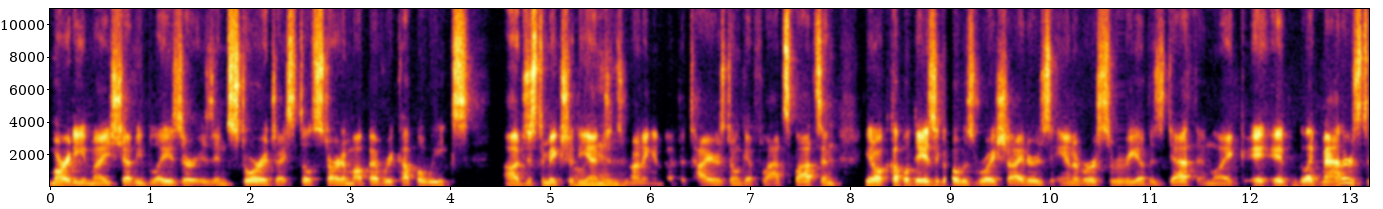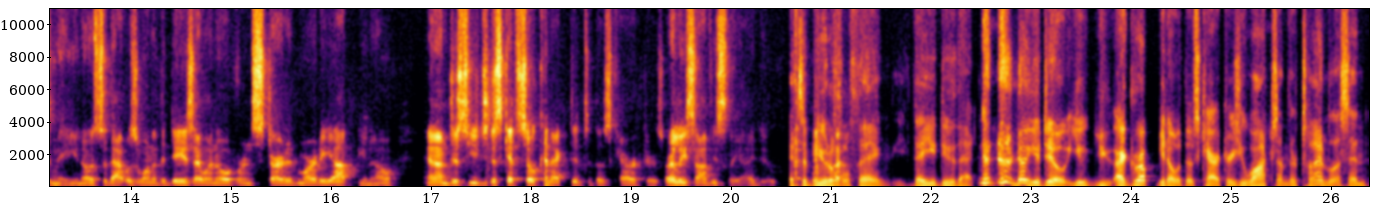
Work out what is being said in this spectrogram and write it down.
Marty, my Chevy Blazer is in storage, I still start him up every couple weeks uh, just to make sure the oh, engine's running and that the tires don't get flat spots. And you know, a couple days ago was Roy Scheider's anniversary of his death, and like it, it, like matters to me, you know. So that was one of the days I went over and started Marty up, you know. And I'm just you just get so connected to those characters, or at least obviously I do. It's a beautiful thing that you do that. No, no, no, you do. You you I grew up, you know, with those characters. You watch them; they're timeless, and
